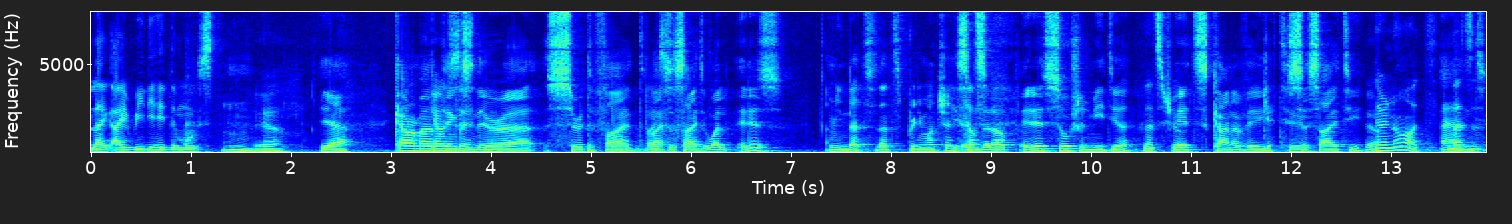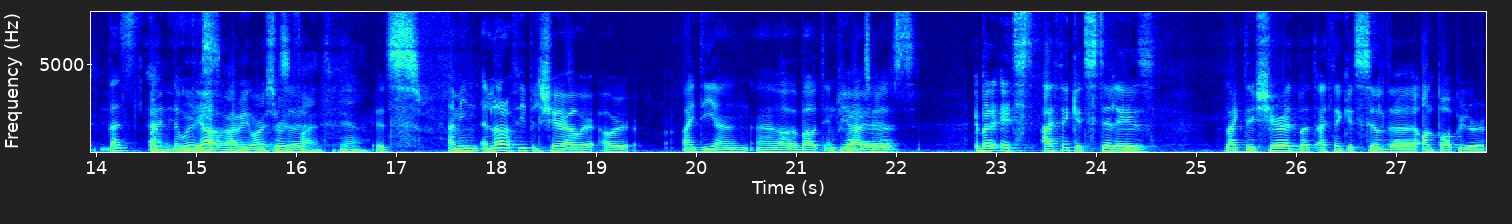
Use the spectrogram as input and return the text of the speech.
Like I really hate the most. Mm. Yeah. Yeah. Cameraman Can't thinks they're uh, certified Certified by by society. society. Well, it is. I mean, that's that's pretty much it. He summed It's- it up. It is social media. That's true. It's kind of a society. Yeah. They're not. that's And- that's but and the word. yeah, is- I mean, you are it's a- certified. yeah. It's I mean, a lot of people share our our idea and, uh, about yeah. influencers. but it's I think it still is like they share it, but I think it's still the unpopular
